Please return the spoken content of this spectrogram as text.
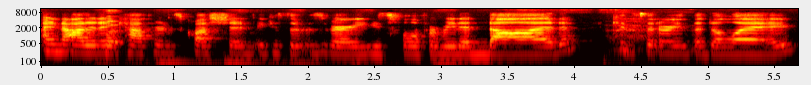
I nodded But- at Catherine's question because it was very useful for me to nod, considering the delay.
